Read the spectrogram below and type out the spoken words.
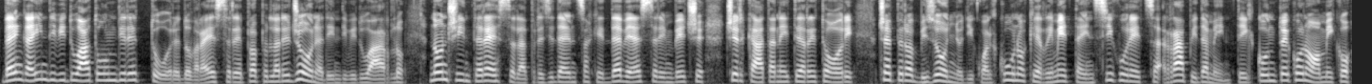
venga individuato un direttore, dovrà essere proprio la regione ad individuarlo. Non ci interessa la presidenza che deve essere invece cercata nei territori, c'è però bisogno di qualcuno che rimetta in sicurezza rapidamente il conto economico,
